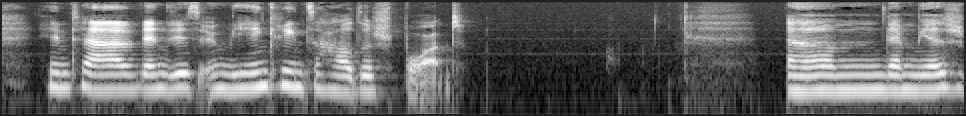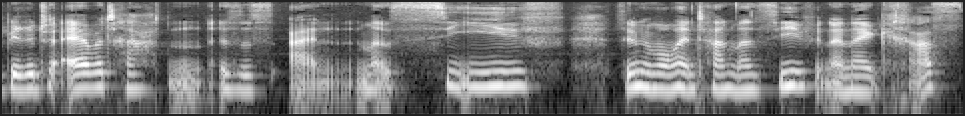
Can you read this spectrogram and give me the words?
hinter, wenn sie es irgendwie hinkriegen, zu Hause Sport. Ähm, wenn wir es spirituell betrachten, ist es ein massiv, sind wir momentan massiv in einer krass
